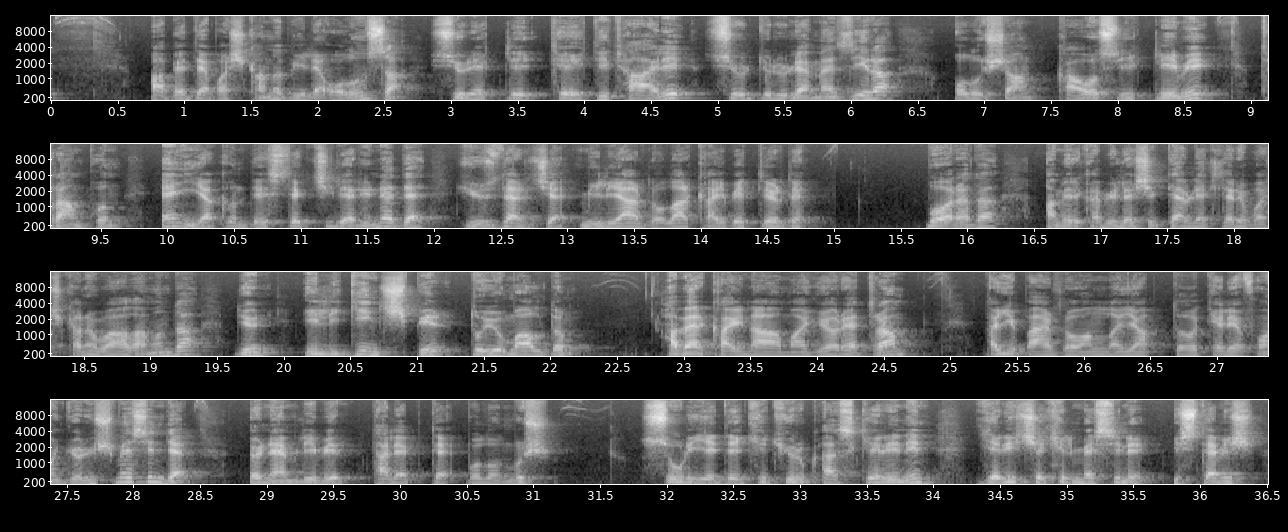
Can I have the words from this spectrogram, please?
ABD başkanı bile olunsa sürekli tehdit hali sürdürülemez zira oluşan kaos iklimi Trump'ın en yakın destekçilerine de yüzlerce milyar dolar kaybettirdi. Bu arada Amerika Birleşik Devletleri Başkanı bağlamında dün ilginç bir duyum aldım. Haber kaynağıma göre Trump, Tayyip Erdoğan'la yaptığı telefon görüşmesinde önemli bir talepte bulunmuş. Suriye'deki Türk askerinin geri çekilmesini istemiş.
